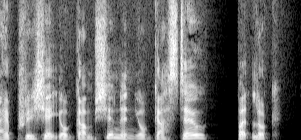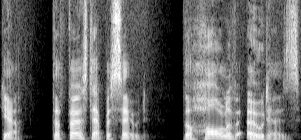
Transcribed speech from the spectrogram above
I appreciate your gumption and your gusto, but look, here, the first episode, The Hall of Odors.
